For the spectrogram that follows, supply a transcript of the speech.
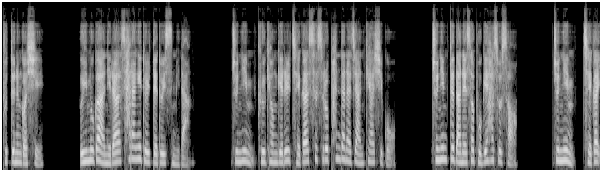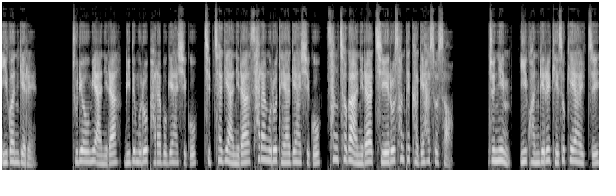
붙드는 것이 의무가 아니라 사랑이 될 때도 있습니다. 주님, 그 경계를 제가 스스로 판단하지 않게 하시고 주님 뜻 안에서 보게 하소서. 주님, 제가 이 관계를 두려움이 아니라 믿음으로 바라보게 하시고 집착이 아니라 사랑으로 대하게 하시고 상처가 아니라 지혜로 선택하게 하소서. 주님, 이 관계를 계속해야 할지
